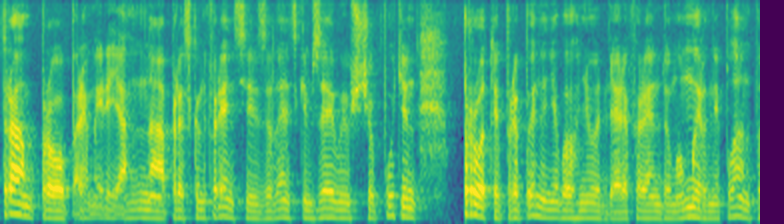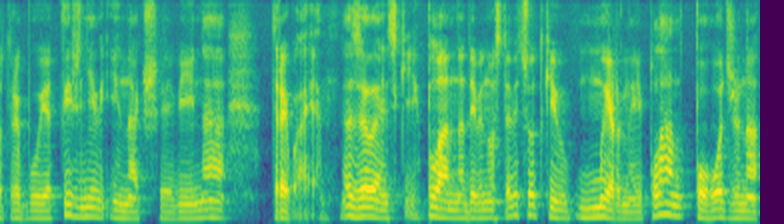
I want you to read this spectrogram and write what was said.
Трамп про перемир'я на прес-конференції з Зеленським заявив, що Путін. Проти припинення вогню для референдуму мирний план потребує тижнів, інакше війна триває. Зеленський план на 90%, мирний план погоджено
